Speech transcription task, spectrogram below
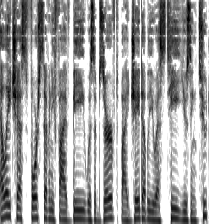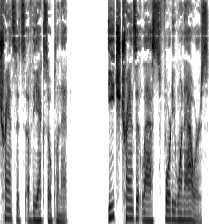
LHS 475b was observed by JWST using two transits of the exoplanet. Each transit lasts 41 hours,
